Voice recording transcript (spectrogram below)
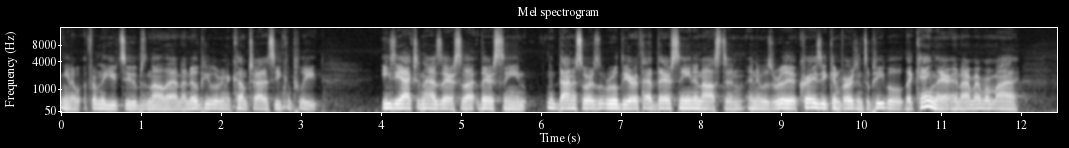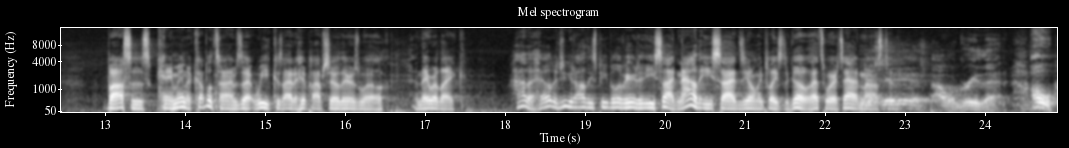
you know from the YouTubes and all that. And I know people are going to come try to see Complete. Easy Action has their their scene. Dinosaurs Ruled the Earth had their scene in Austin, and it was really a crazy convergence of people that came there. And I remember my bosses came in a couple times that week because I had a hip hop show there as well, and they were like, "How the hell did you get all these people over here to the East Side? Now the East Side's the only place to go. That's where it's at in Yes, Austin." it is. I will agree with that. Oh,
